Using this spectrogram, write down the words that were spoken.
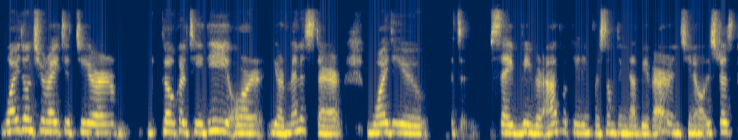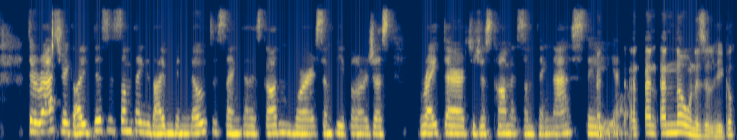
why don't you write it to your local TD or your minister? Why do you say we were advocating for something that we weren't? You know, it's just the rhetoric. I, this is something that I've been noticing that has gotten worse and people are just right there to just comment something nasty. And, yeah. and, and, and no one is illegal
